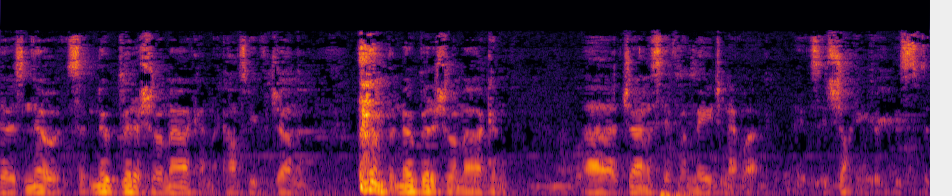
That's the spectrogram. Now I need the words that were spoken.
there is no no British or American. I can't speak for German, but no British or American uh, journalist here from a major network. It's, it's shocking. It's the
